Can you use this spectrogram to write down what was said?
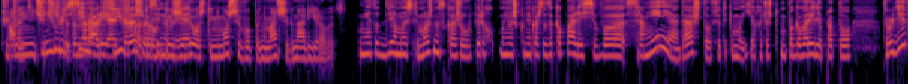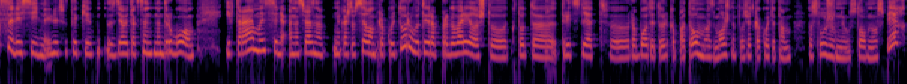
чуть-чуть. Оно не чуть-чуть, чуть это сильно нарратив, влияет, хорошо, в котором ты живешь, ты не можешь его, понимаешь, игнорировать. У меня тут две мысли, можно скажу? Во-первых, мы немножко, мне кажется, закопались в сравнение, да, что все таки я хочу, чтобы мы поговорили про то, трудиться ли сильно или все таки сделать акцент на другом. И вторая мысль, она связана, мне кажется, в целом про культуру. Вот Ира проговорила, что кто-то 30 лет э, работает только потом, возможно, получает какой-то там заслуженный условный успех,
